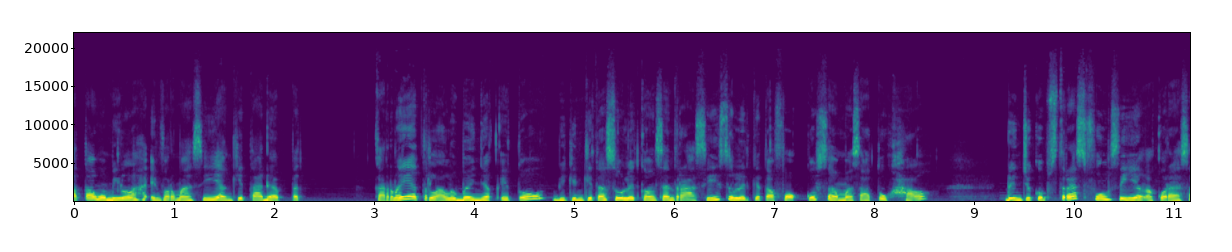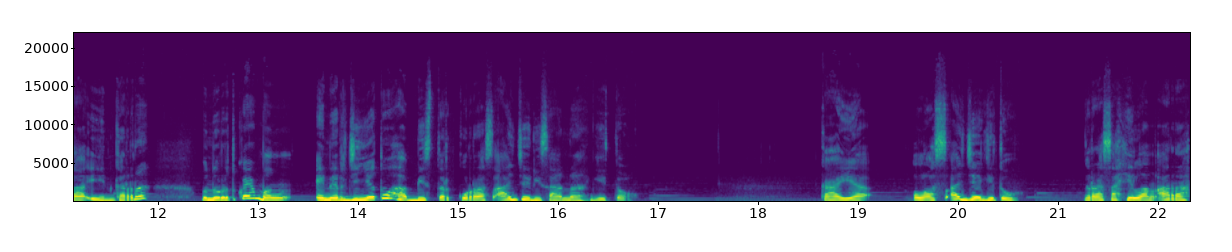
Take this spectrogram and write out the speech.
atau memilah informasi yang kita dapat. Karena ya terlalu banyak itu bikin kita sulit konsentrasi, sulit kita fokus sama satu hal, dan cukup stressful sih yang aku rasain karena menurutku emang energinya tuh habis terkuras aja di sana gitu kayak lost aja gitu, ngerasa hilang arah,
